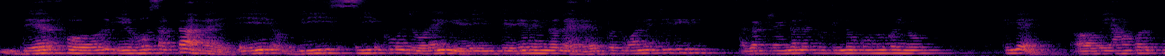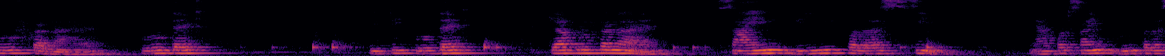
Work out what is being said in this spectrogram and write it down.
देर फोर ये हो सकता है ए बी सी को जोड़ेंगे इंटीरियर एंगल है तो 180 डिग्री अगर ट्रेंगल है तो तीनों कोनों का योग, ठीक है? अब यहाँ पर प्रूफ करना है। Proof that PT proof that क्या प्रूफ करना है? साइन बी प्लस सी यहाँ पर sine B plus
